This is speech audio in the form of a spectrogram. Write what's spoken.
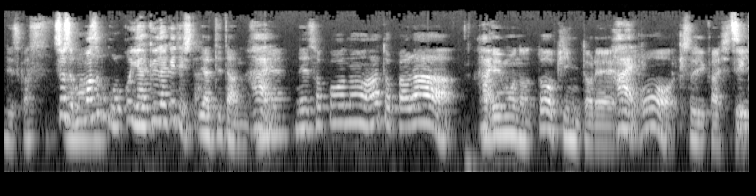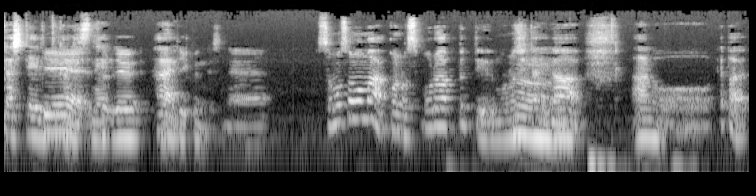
ですか？そうそう、まずここ野球だけでした。やってたんですね。はいで、そこの後から、はい食べ物と筋トレはいを追加していって、追加しているって感じですねそれでやっていくんですね。そもそもまあ、このスポールアップっていうもの自体が、あの、やっぱ、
